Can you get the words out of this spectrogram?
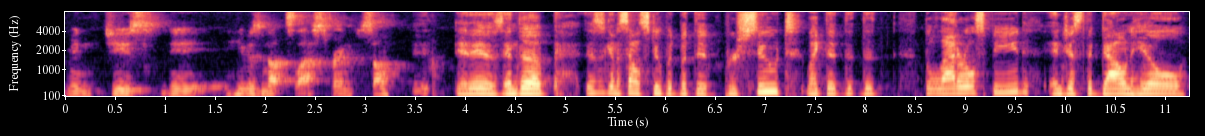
I mean, geez, he, he was nuts last spring. So It is, and the this is going to sound stupid, but the pursuit, like the the the, the lateral speed and just the downhill,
